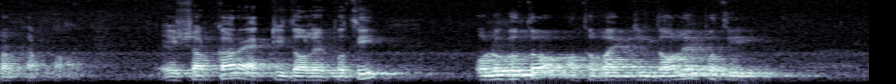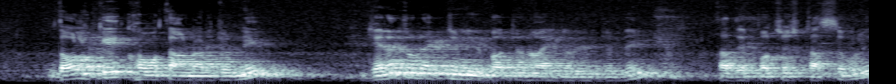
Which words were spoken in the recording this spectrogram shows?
সরকার নয়। এই সরকার একটি দলের প্রতি অনুগত অথবা একটি দলের প্রতি দলকে ক্ষমতা আনার জন্যে জেনাতন একটি নির্বাচন আয়োজনের জন্যে তাদের প্রচেষ্টা আছে বলে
